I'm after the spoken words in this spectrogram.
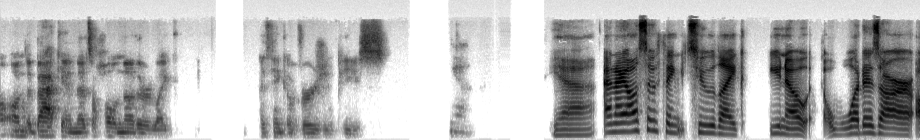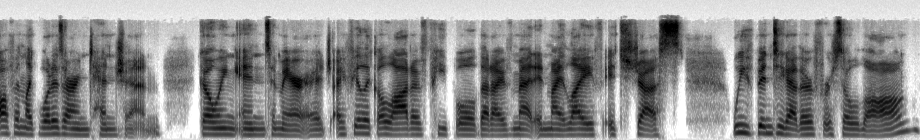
on the back end that's a whole nother like i think aversion piece. Yeah. Yeah. And i also think too like you know what is our often like what is our intention going into marriage? I feel like a lot of people that i've met in my life it's just we've been together for so long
